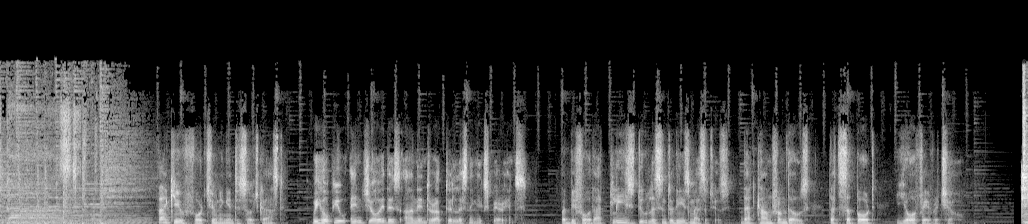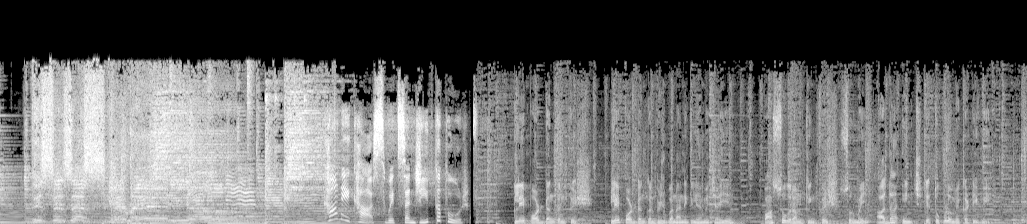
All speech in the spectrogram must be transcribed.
Sochcast. Thank you for tuning into Sochcast. We hope you enjoy this uninterrupted listening experience. But before that, please do listen to these messages that come from those that support your favorite show. This is SK Radio. खाने खास with Sanjeev Kapoor clay pot Duncan fish clay pot duncan fish बनाने के लिए हमें चाहिए 500 ग्राम kingfish, सुरमई, आधा inch के टुकड़ों में कटी हुई,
